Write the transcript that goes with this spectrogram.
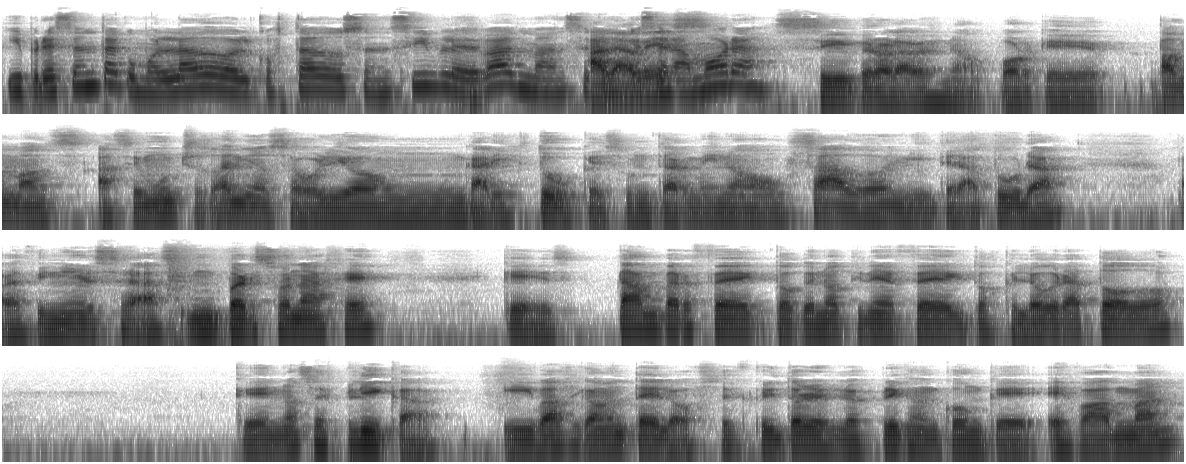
Y presenta como el lado, el costado sensible de Batman, ¿se, que se enamora? Sí, pero a la vez no, porque Batman hace muchos años se volvió un garistú, que es un término usado en literatura para definirse a un personaje que es tan perfecto, que no tiene efectos, que logra todo, que no se explica. Y básicamente los escritores lo explican con que es Batman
